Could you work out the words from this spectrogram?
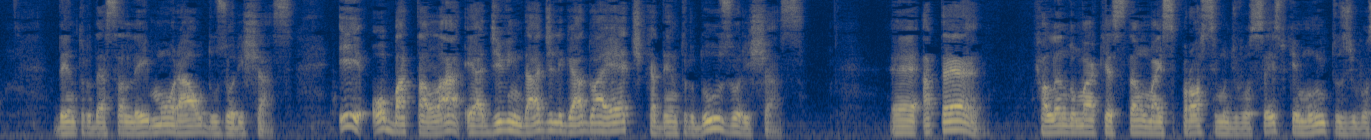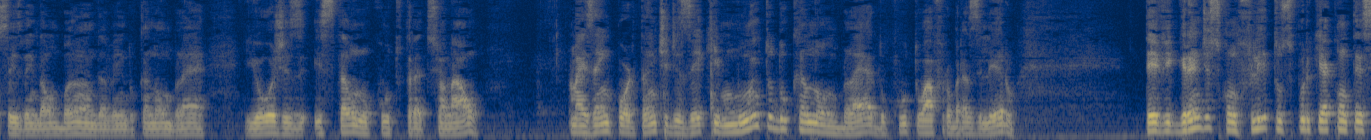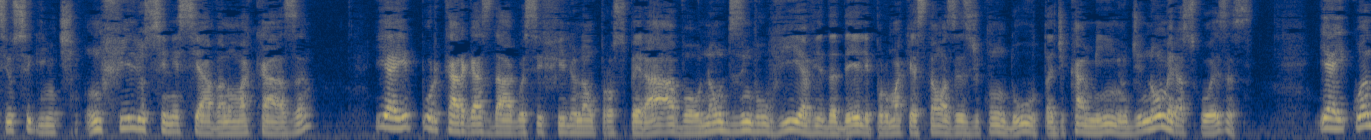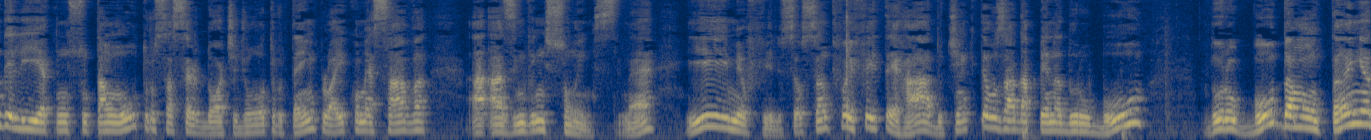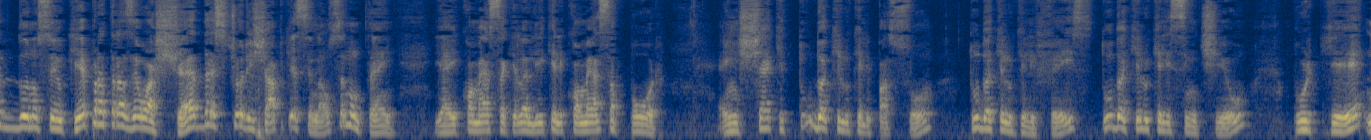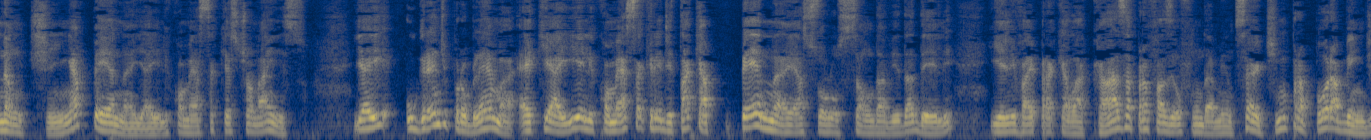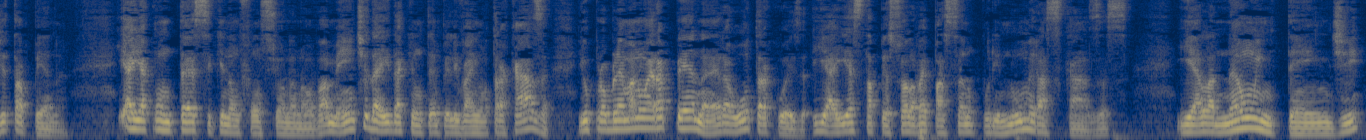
Dentro dessa lei moral dos orixás. E o Batalá é a divindade ligado à ética dentro dos orixás. É, até falando uma questão mais próximo de vocês, porque muitos de vocês vêm da Umbanda, vêm do Candomblé e hoje estão no culto tradicional, mas é importante dizer que muito do Candomblé, do culto afro-brasileiro, teve grandes conflitos porque acontecia o seguinte: um filho se iniciava numa casa e aí, por cargas d'água, esse filho não prosperava ou não desenvolvia a vida dele por uma questão, às vezes, de conduta, de caminho, de inúmeras coisas. E aí, quando ele ia consultar um outro sacerdote de um outro templo, aí começava a, as invenções, né? E, meu filho, seu santo foi feito errado, tinha que ter usado a pena do urubu, do urubu da montanha, do não sei o que, para trazer o axé deste orixá, porque senão você não tem. E aí começa aquilo ali que ele começa a pôr em xeque tudo aquilo que ele passou, tudo aquilo que ele fez, tudo aquilo que ele sentiu, porque não tinha pena. E aí ele começa a questionar isso. E aí o grande problema é que aí ele começa a acreditar que a pena é a solução da vida dele e ele vai para aquela casa para fazer o fundamento certinho para pôr a bendita pena. E aí acontece que não funciona novamente, daí daqui um tempo ele vai em outra casa e o problema não era pena, era outra coisa. E aí esta pessoa ela vai passando por inúmeras casas e ela não entende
